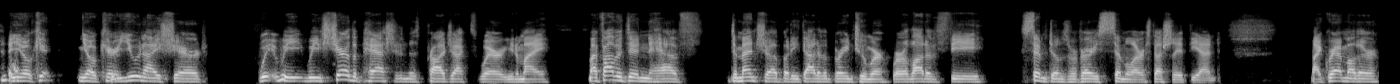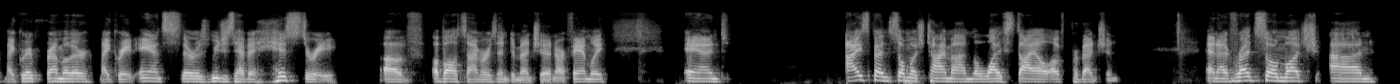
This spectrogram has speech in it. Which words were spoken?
And, you know, you know, Carrie, you and I shared, we, we, we share the passion in this project where, you know, my, my father didn't have dementia, but he died of a brain tumor where a lot of the symptoms were very similar, especially at the end. My grandmother, my great grandmother, my great aunts, there is we just have a history of, of Alzheimer's and dementia in our family. And I spend so much time on the lifestyle of prevention. And I've read so much on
